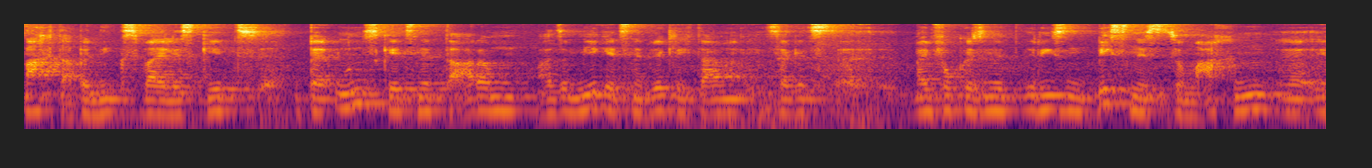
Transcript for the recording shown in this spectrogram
macht aber nichts, weil es geht, bei uns geht es nicht darum, also mir geht es nicht wirklich darum, ich sage jetzt, äh, mein Fokus ist nicht, riesen Business zu machen. Äh,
